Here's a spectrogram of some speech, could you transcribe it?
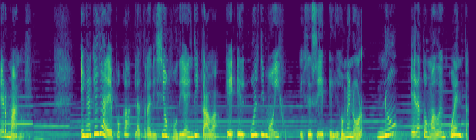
hermanos. En aquella época, la tradición judía indicaba que el último hijo, es decir, el hijo menor, no era tomado en cuenta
